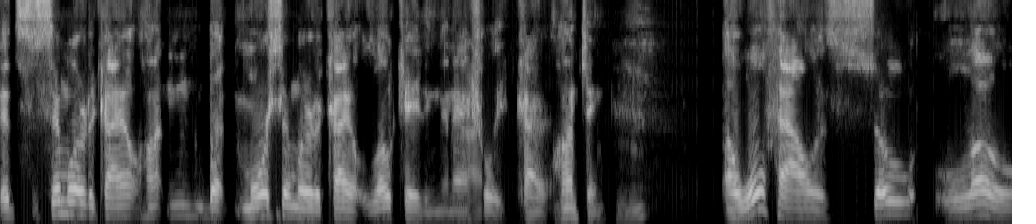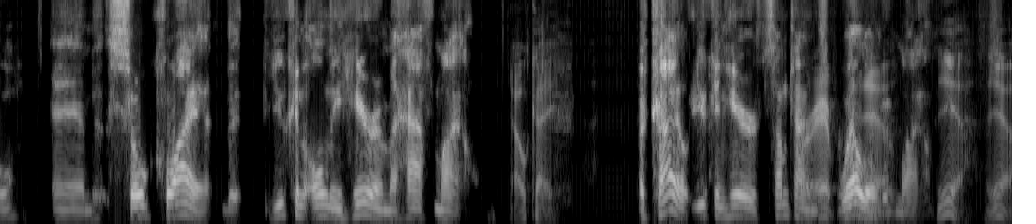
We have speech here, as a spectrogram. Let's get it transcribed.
it's similar to coyote hunting, but more similar to coyote locating than actually coyote hunting. mm-hmm. A wolf howl is so low and so quiet that you can only hear him a half mile. Okay. A coyote you can hear sometimes Forever, well yeah. over a mile. Yeah. Yeah.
